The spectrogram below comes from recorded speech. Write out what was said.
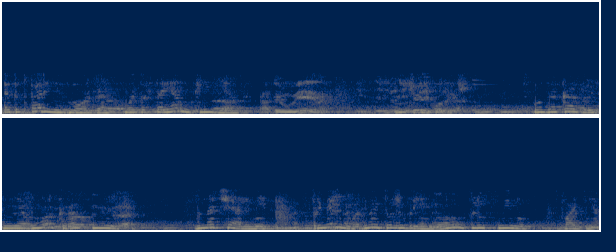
Этот парень из морга, мой постоянный клиент. А ты уверена? Ничего не путаешь? Он заказывает меня в морг раз в месяц. В начале месяца. Примерно в одно и то же время. Ну, плюс-минус два дня.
